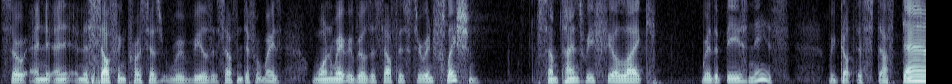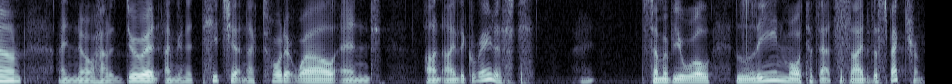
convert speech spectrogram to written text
So, and, and, and the selfing process reveals itself in different ways. One way it reveals itself is through inflation. Sometimes we feel like we're the bee's knees. We got this stuff down. I know how to do it. I'm going to teach it, and I've taught it well. And aren't I the greatest? Right? Some of you will lean more to that side of the spectrum.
